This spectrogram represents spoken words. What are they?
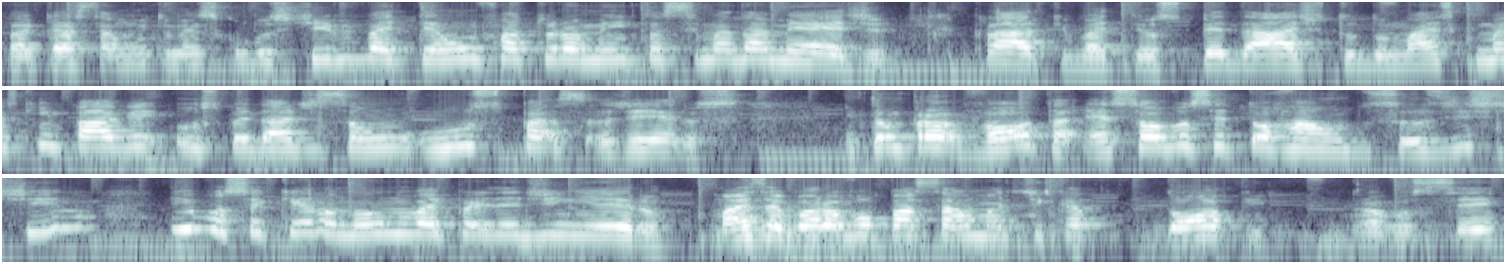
vai gastar muito menos combustível e vai ter um faturamento acima da média. Claro que vai ter hospedagem e tudo mais, mas quem paga hospedagem são os passageiros. Então para volta é só você torrar um dos seus destinos e você quer ou não, não vai perder dinheiro. Mas agora eu vou passar uma dica top para você.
